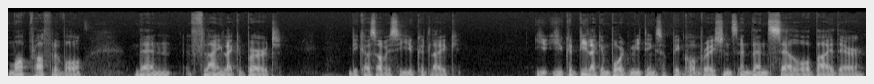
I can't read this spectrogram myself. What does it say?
more profitable than flying like a bird, because obviously you could like you you could be like in board meetings of big Mhm. corporations and then sell or buy their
